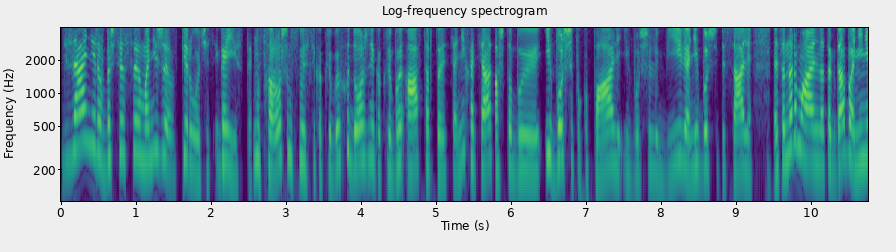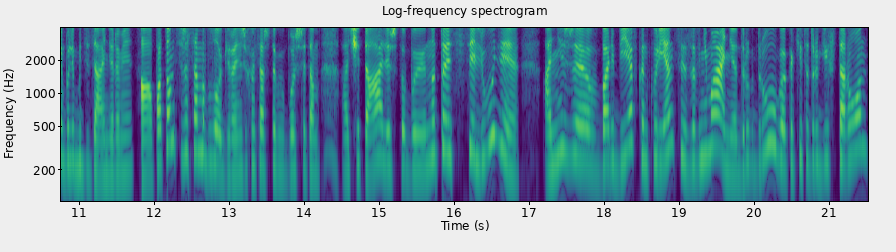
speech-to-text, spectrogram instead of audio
Дизайнеры в большинстве своем, они же в первую очередь эгоисты. Ну, в хорошем смысле, как любой художник, как любой автор. То есть они хотят, чтобы их больше покупали, их больше любили, о них больше писали. Это нормально, тогда бы они не были бы дизайнерами. А потом те же самые блогеры, они же хотят, чтобы их больше там а, читали, чтобы... Ну, то есть все люди, они же в борьбе, в конкуренции за внимание друг друга, каких-то других сторон.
